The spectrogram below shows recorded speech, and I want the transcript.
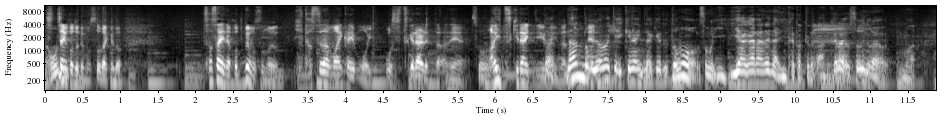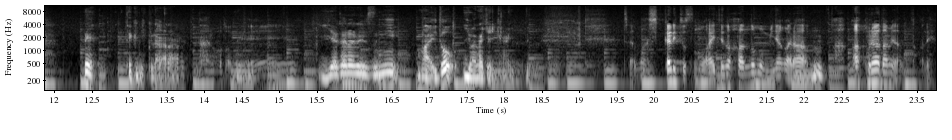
ちっちゃいことでもそうだけど些細なことでもそのひたすら毎回もう押し付けられてたらねあいつ嫌いっていうふうになっちゃうね。何度も言わなきゃいけないんだけれどもそのい嫌がられない言い方っていうのがあるから、うん。そういうのがまあねテクニックだから。なるほどね。嫌がられずに毎度言わなきゃいけないって。じゃあまあしっかりとその相手の反応も見ながら、ん。ああこれはダメなんだとかね。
